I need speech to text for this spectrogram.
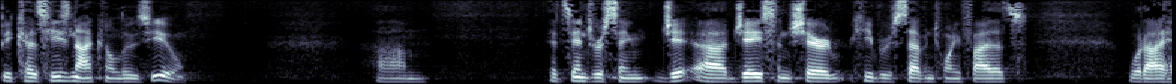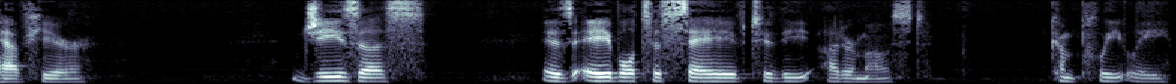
because he's not going to lose you. Um, it's interesting. J, uh, Jason shared Hebrews 7.25. That's what I have here. Jesus is able to save to the uttermost, completely,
